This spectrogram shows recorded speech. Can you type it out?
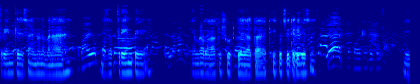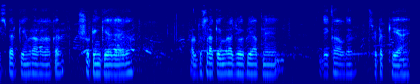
क्रेन के जैसा इन्होंने बनाया है। जैसा क्रेन पे कैमरा लगा के शूट किया जाता है, ठीक उसी तरीके से। इस पर कैमरा लगाकर शूटिंग किया जाएगा। और दूसरा कैमरा जो भी आपने देखा, उधर सेटअप किया है,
